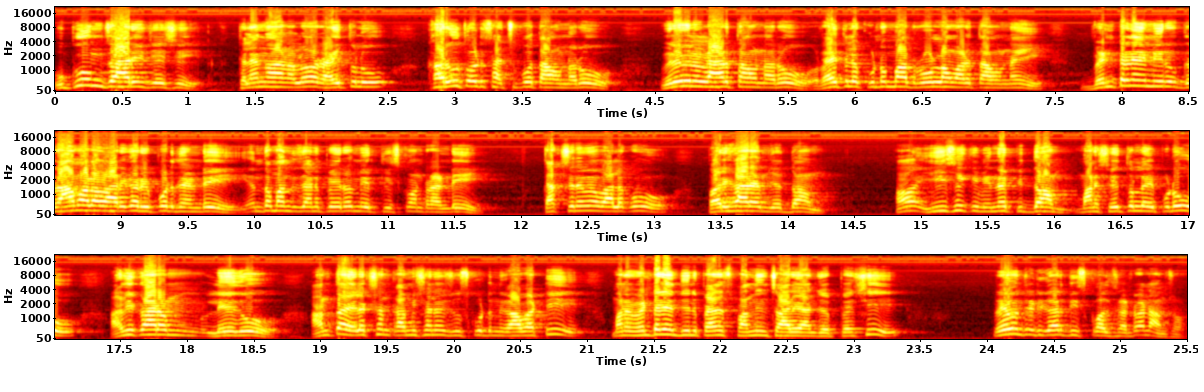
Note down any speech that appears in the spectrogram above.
హుకుం జారీ చేసి తెలంగాణలో రైతులు కరువుతోటి చచ్చిపోతూ ఉన్నారు విలువలాడుతూ ఉన్నారు రైతుల కుటుంబాలు రోడ్ల పడుతూ ఉన్నాయి. వెంటనే మీరు గ్రామాల వారిగా రిపోర్ట్ తెండి. ఎంతమంది చనిపోయారో మీరు తీసుకొని రండి. తక్షణమే వాళ్ళకు పరిహారం చేద్దాం. ఈసీకి విన్నపిద్దాం. మన చేతుల్లో ఇప్పుడు అధికారం లేదు. అంతా ఎలక్షన్ కమిషనే చూసుకుంటుంది కాబట్టి మనం వెంటనే దీనిపైన స్పందించాలి అని చెప్పేసి రేవంత్ రెడ్డి గారు తీసుకోవాల్సినటువంటి అంశం.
